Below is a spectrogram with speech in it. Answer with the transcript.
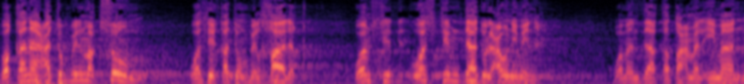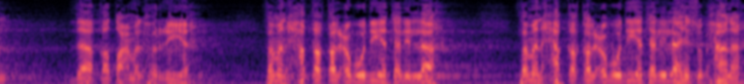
وقناعة بالمقسوم وثقة بالخالق واستمداد العون منه. ومن ذاق طعم الإيمان ذاق طعم الحرية. فمن حقق العبودية لله فمن حقق العبودية لله سبحانه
